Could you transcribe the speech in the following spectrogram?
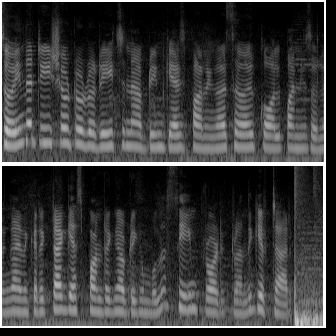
ஸோ இந்த டிஷர்ட்டோட ரேட் என்ன அப்படின்னு கெஸ் பண்ணுங்கள் சார் கால் பண்ணி சொல்லுங்கள் எனக்கு கரெக்டாக கெஸ் பண்ணுறீங்க அப்படிங்கும்போது சேம் ப்ராடக்ட் வந்து கிஃப்டாக இருக்குது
